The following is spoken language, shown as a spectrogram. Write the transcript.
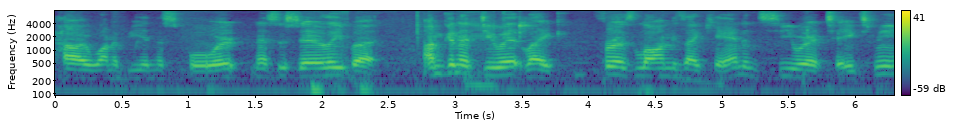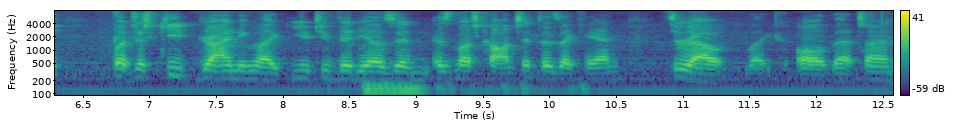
how I want to be in the sport necessarily, but I'm gonna do it like for as long as I can and see where it takes me. But just keep grinding like YouTube videos and as much content as I can throughout like all of that time.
